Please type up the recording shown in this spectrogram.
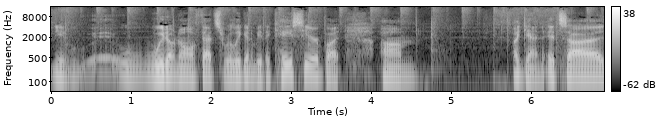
you know, we don't know if that's really going to be the case here, but um, again, it's uh,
